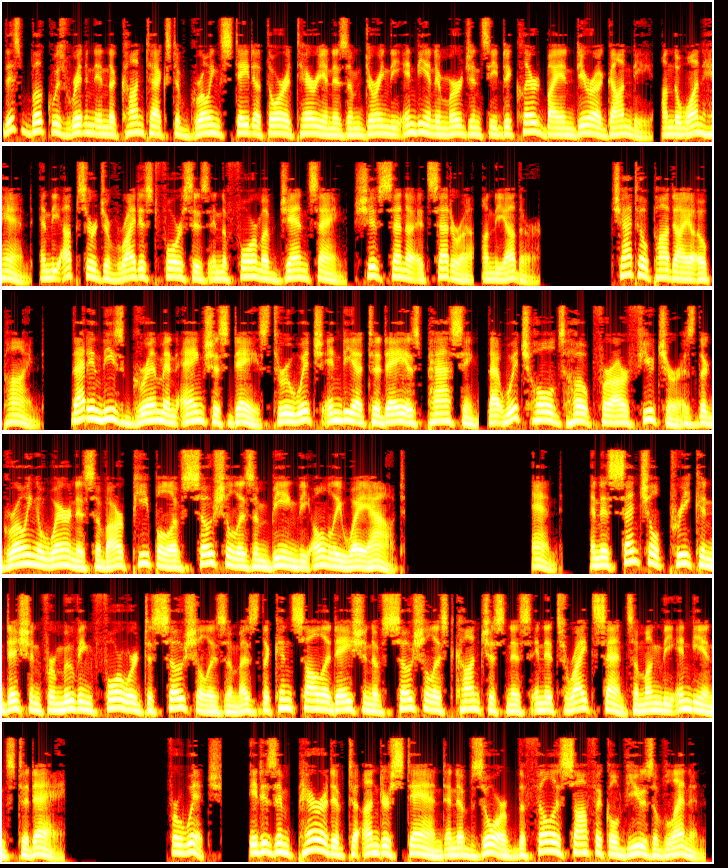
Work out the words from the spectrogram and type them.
This book was written in the context of growing state authoritarianism during the Indian emergency declared by Indira Gandhi, on the one hand, and the upsurge of rightist forces in the form of Jan Sangh, Shiv Sena etc., on the other. Chattopadhyaya opined, "...that in these grim and anxious days through which India today is passing, that which holds hope for our future is the growing awareness of our people of socialism being the only way out." and an essential precondition for moving forward to socialism is the consolidation of socialist consciousness in its right sense among the Indians today. For which, it is imperative to understand and absorb the philosophical views of Lenin.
